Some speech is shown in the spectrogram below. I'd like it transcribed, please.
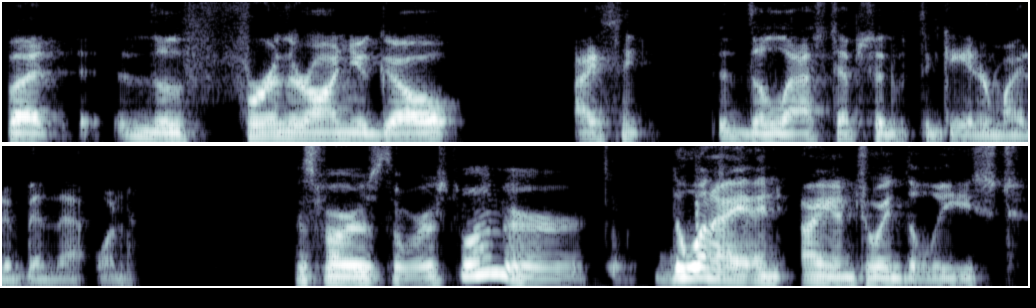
But the further on you go, I think the last episode with the gator might have been that one. As far as the worst one, or The one I I enjoyed the least.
